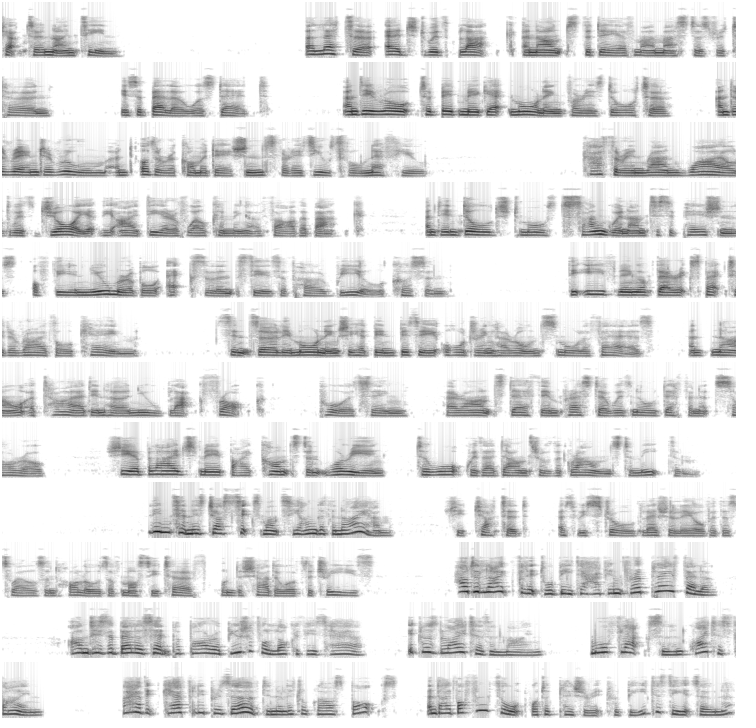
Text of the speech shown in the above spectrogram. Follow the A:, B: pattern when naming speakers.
A: CHAPTER XIX A letter, edged with black, announced the day of my master's return: Isabella was dead; and he wrote to bid me get mourning for his daughter, and arrange a room and other accommodations for his youthful nephew. Catherine ran wild with joy at the idea of welcoming her father back, and indulged most sanguine anticipations of the innumerable excellencies of her real cousin. The evening of their expected arrival came. Since early morning she had been busy ordering her own small affairs; and now, attired in her new black frock—poor thing! her aunt's death impressed her with no definite sorrow—she obliged me, by constant worrying, to walk with her down through the grounds to meet them. "Linton is just six months younger than I am," she chattered, as we strolled leisurely over the swells and hollows of mossy turf, under shadow of the trees. "How delightful it will be to have him for a playfellow! Aunt Isabella sent papa a beautiful lock of his hair: it was lighter than mine, more flaxen, and quite as fine. I have it carefully preserved in a little glass box, and I've often thought what a pleasure it would be to see its owner.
